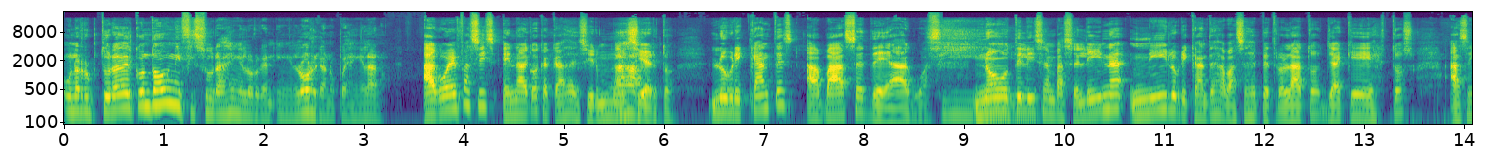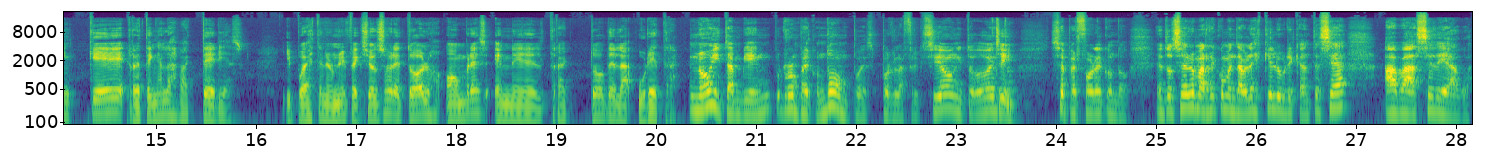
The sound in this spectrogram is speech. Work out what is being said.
una ruptura del condón ni fisuras en el, órgano, en el órgano, pues en el ano. Hago énfasis en algo que acabas de decir muy Ajá. cierto. Lubricantes a base de agua. Sí. No utilicen vaselina ni lubricantes a base de petrolato, ya que estos hacen que retengan las bacterias y puedes tener una infección, sobre todo los hombres, en el tracto de la uretra. No, y también rompe el condón, pues, por la fricción y todo esto, Sí. se perfora el condón. Entonces lo más recomendable es que el lubricante sea a base de agua.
